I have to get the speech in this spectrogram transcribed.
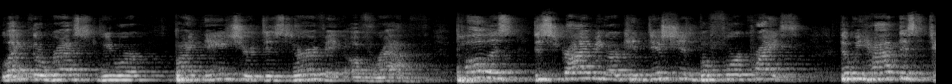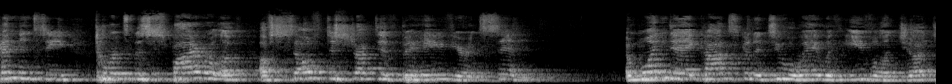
Like the rest, we were by nature deserving of wrath. Paul is describing our condition before Christ that we had this tendency towards the spiral of, of self destructive behavior and sin. And one day, God's going to do away with evil and judge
